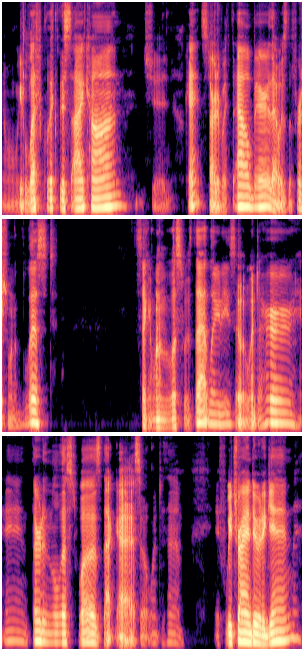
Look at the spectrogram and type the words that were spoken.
And when we left click this icon, it should, okay, started with Owlbear. That was the first one on the list. Second one on the list was that lady, so it went to her. And third in the list was that guy, so it went to him. If we try and do it again,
